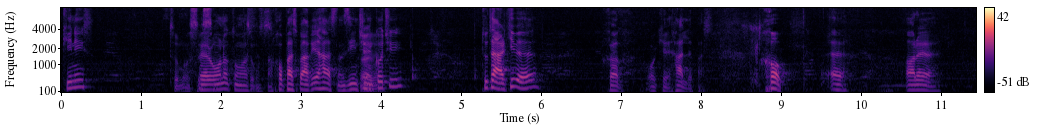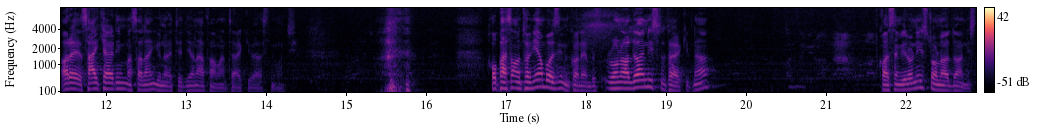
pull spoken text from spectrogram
کی نیست؟ توماس فرعون و توماس خب پس بقیه هستن. زینچنکو آره. چی؟ تو ترکیبه؟ خب اوکی حل پس. خب آره. آره سعی کردیم مثلا یونایتد یا نفهمن ترکیب اصلی اون چی خب پس آنتونی هم بازی می‌کنه. رونالدو هم نیست تو ترکیب نه؟ کاسمیرو نیست رونالدو نیست.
